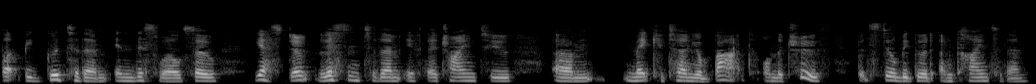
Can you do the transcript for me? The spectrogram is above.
but be good to them in this world. So, yes, don't listen to them if they're trying to um, make you turn your back on the truth, but still be good and kind to them.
